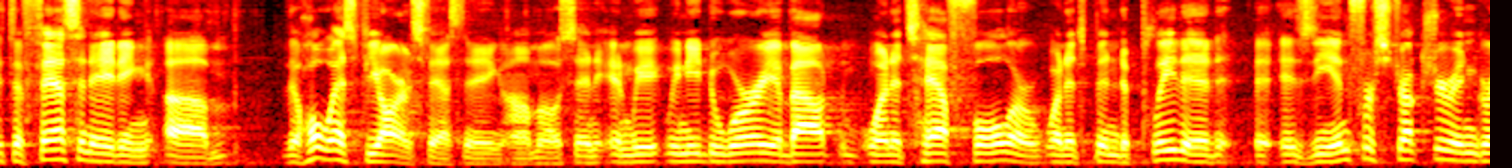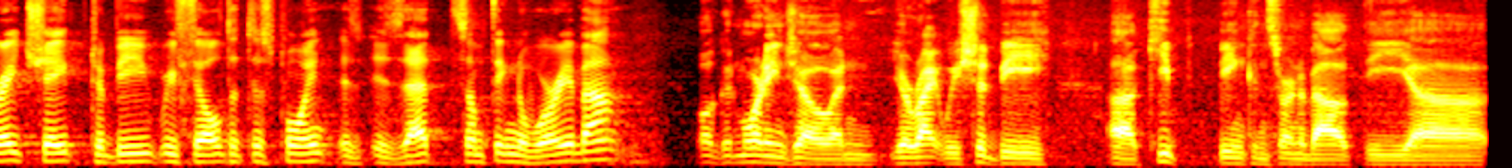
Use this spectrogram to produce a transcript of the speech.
It's a fascinating um, the whole SPR is fascinating, Amos, and, and we, we need to worry about when it's half full or when it's been depleted. Is the infrastructure in great shape to be refilled at this point? Is, is that something to worry about? Well, good morning, Joe. And you're right, we should be uh, keep being concerned about the uh,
